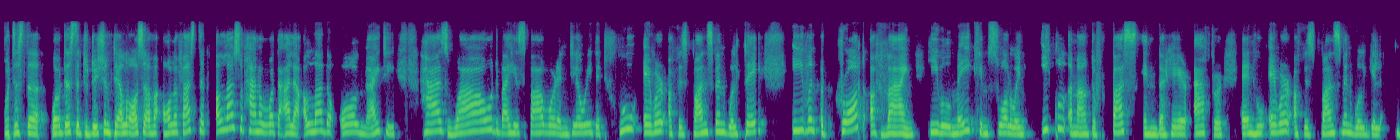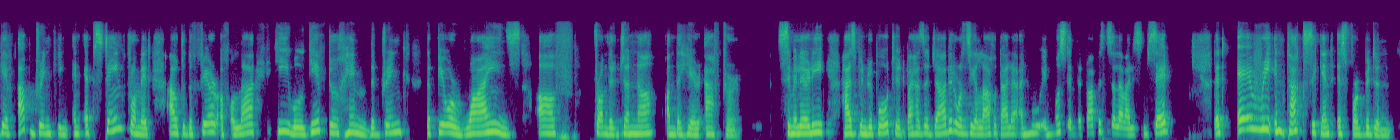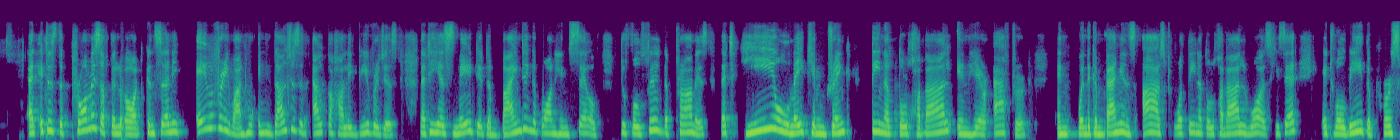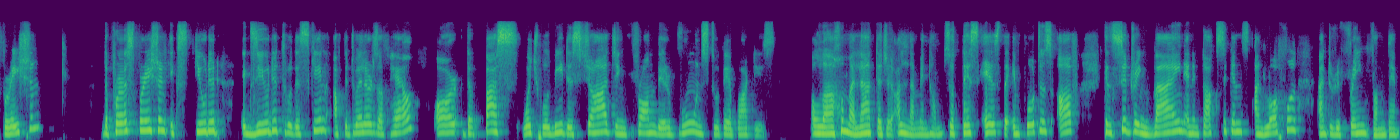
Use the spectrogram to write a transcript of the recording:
what does the what does the tradition tell also of all of us? That allah subhanahu wa ta'ala allah the almighty has vowed by his power and glory that whoever of his bondsmen will take even a draught of wine he will make him swallow an equal amount of pus in the hereafter. And whoever of his bondsmen will give up drinking and abstain from it out of the fear of Allah, he will give to him the drink, the pure wines of from the Jannah on the hereafter. Similarly, has been reported by Hazrat Jabir radiallahu ta'ala who in Muslim, the Prophet said that every intoxicant is forbidden. And it is the promise of the Lord concerning everyone who indulges in alcoholic beverages that he has made it a binding upon himself to fulfill the promise that he will make him drink tinatul khabal in hereafter and when the companions asked what tinatul khabal was, he said, it will be the perspiration, the perspiration exuded, exuded through the skin of the dwellers of hell or the pus which will be discharging from their wounds to their bodies. Allahumma la taj'alna minhum. So this is the importance of considering wine and intoxicants unlawful and to refrain from them.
